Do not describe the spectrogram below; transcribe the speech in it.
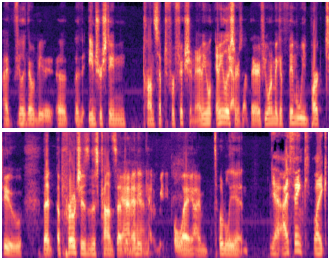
I feel like that would be an interesting concept for fiction. Any any listeners out there, if you want to make a Thimbleweed Park two that approaches this concept Yeah, in any kind of meaningful way, I'm totally in. Yeah, I think like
